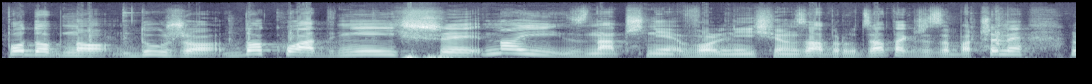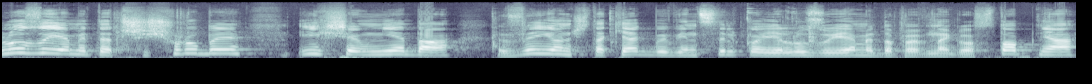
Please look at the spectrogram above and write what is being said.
podobno dużo dokładniejszy, no i znacznie wolniej się zabrudza. Także zobaczymy. Luzujemy te trzy śruby. Ich się nie da wyjąć tak jakby, więc tylko je luzujemy do pewnego stopnia.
